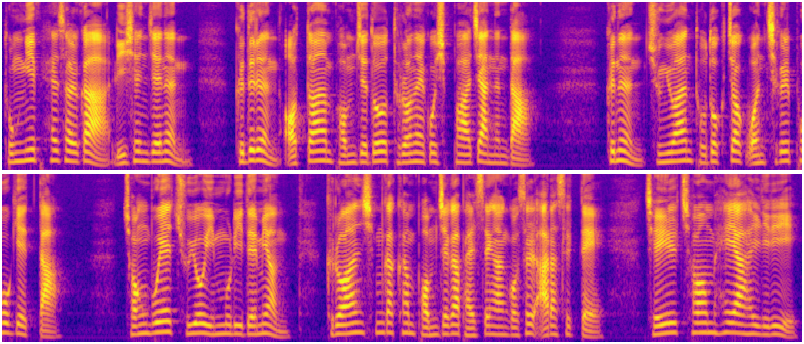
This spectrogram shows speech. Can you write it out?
독립 해설가 리셴제는 그들은 어떠한 범죄도 드러내고 싶어 하지 않는다. 그는 중요한 도덕적 원칙을 포기했다. 정부의 주요 인물이 되면 그러한 심각한 범죄가 발생한 것을 알았을 때 제일 처음 해야 할 일이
